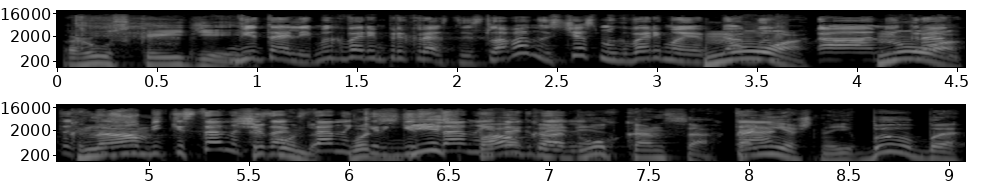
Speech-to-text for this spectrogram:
русской идеей. Виталий, мы говорим прекрасные слова, но сейчас мы говорим о, Но, о но мигрантах к нам, из Узбекистана, секунду, Казахстана, вот здесь Киргизстана и так палка о далее. двух концах. Так. Конечно, было бы,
